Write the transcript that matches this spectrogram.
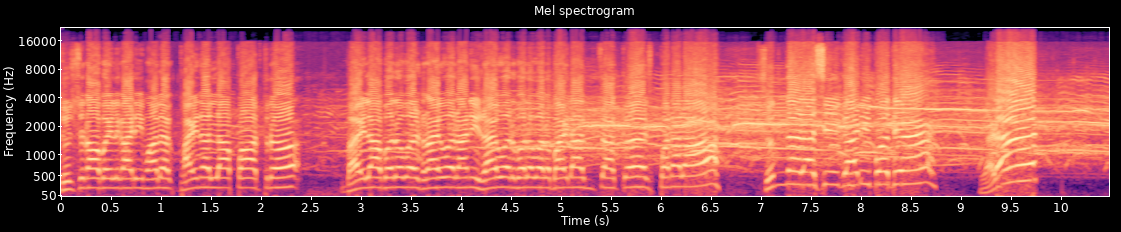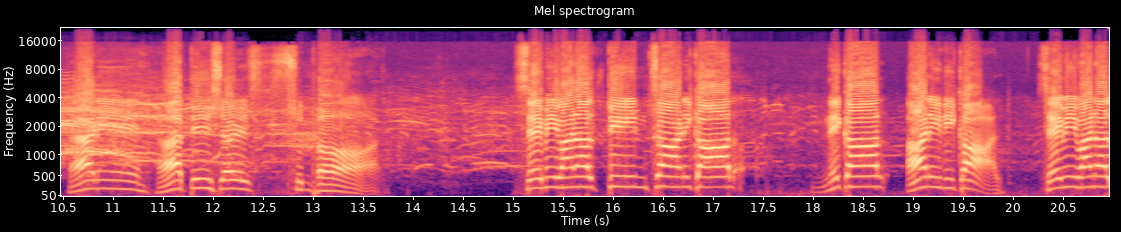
दुसरा बैलगाडी मालक फायनलला पात्र. बैला बरोबर ड्रायव्हर आणि ड्रायव्हर बरोबर बैलांचा कस पणाला सुंदर अशी गाडी पथे लढत आणि अतिशय सुंदर. सेमी फायनल तीनचा निकाल. निकाल आणि निकाल. सेमी फायनल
